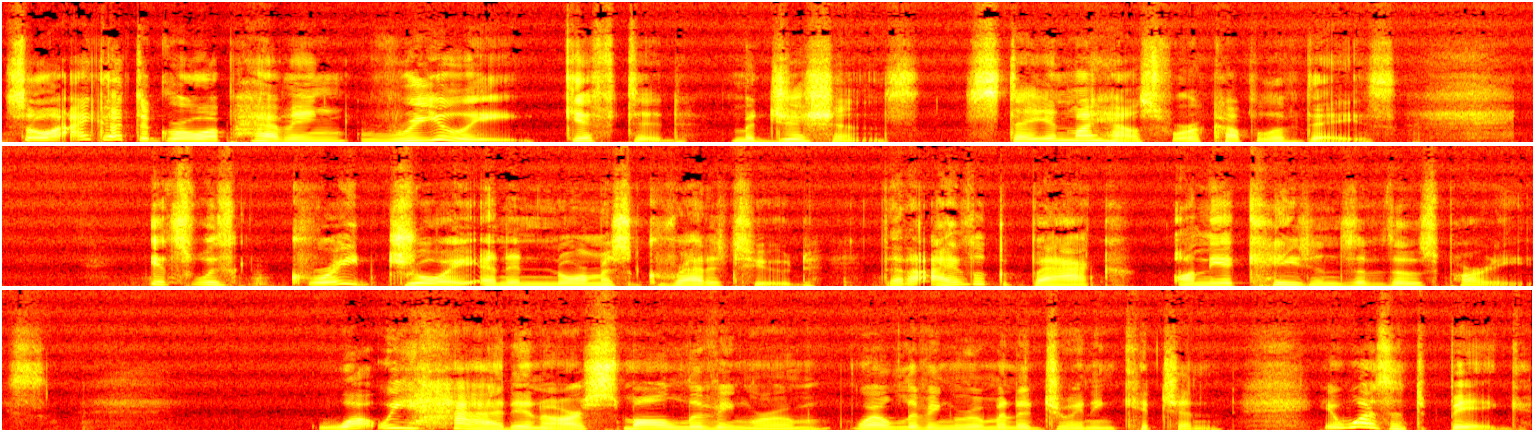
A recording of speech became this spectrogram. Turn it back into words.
So I got to grow up having really gifted magicians stay in my house for a couple of days. It's with great joy and enormous gratitude that I look back on the occasions of those parties what we had in our small living room, well, living room and adjoining kitchen, it wasn't big,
